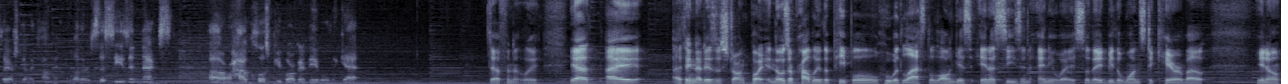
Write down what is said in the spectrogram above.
clear is going to come in, whether it's this season, next, uh, or how close people are going to be able to get. Definitely, yeah. I I think that is a strong point, and those are probably the people who would last the longest in a season anyway. So they'd be the ones to care about, you know.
